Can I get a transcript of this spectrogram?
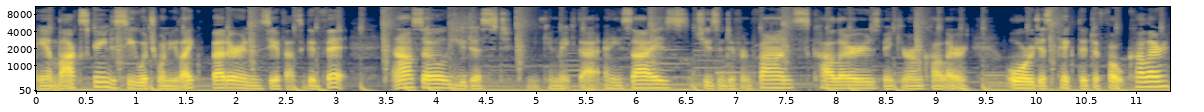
and lock screen to see which one you like better and see if that's a good fit. And also, you just you can make that any size, choosing different fonts, colors, make your own color, or just pick the default color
